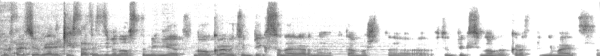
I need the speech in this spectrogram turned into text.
Ну, кстати, у меня никаких статей с 90-ми нет. Ну, кроме Peaks, наверное, потому что в Peaks много как раз поднимается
